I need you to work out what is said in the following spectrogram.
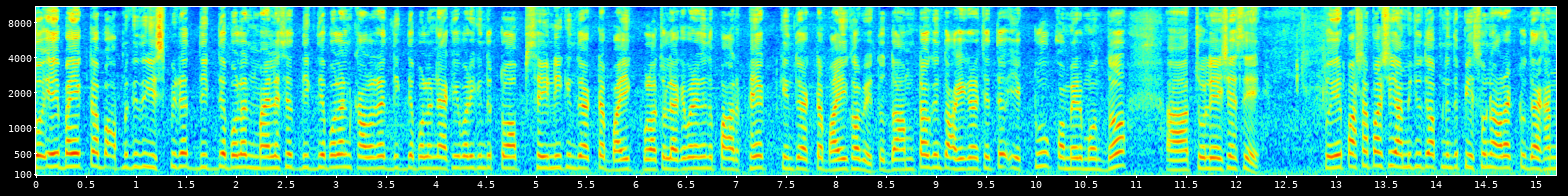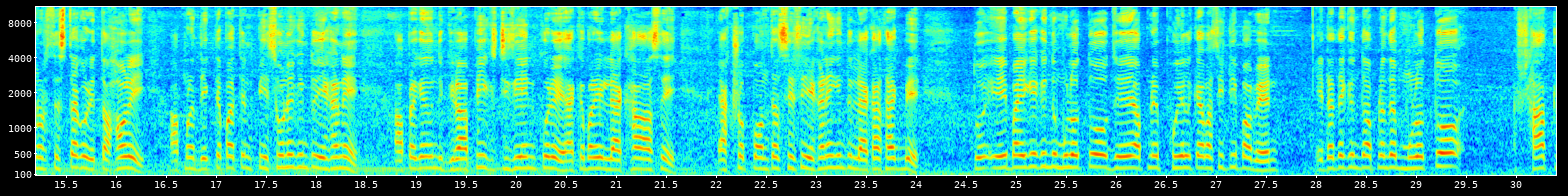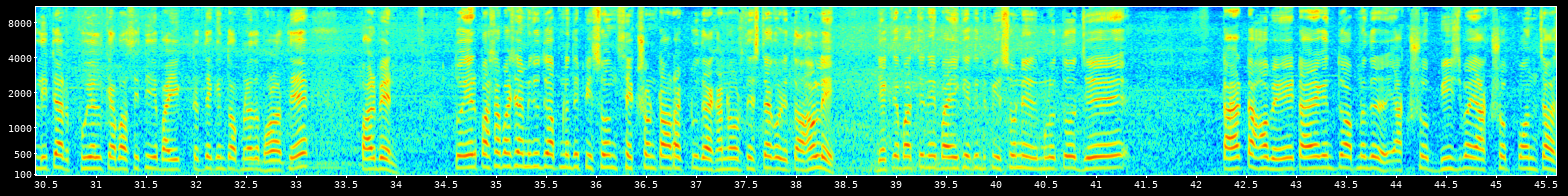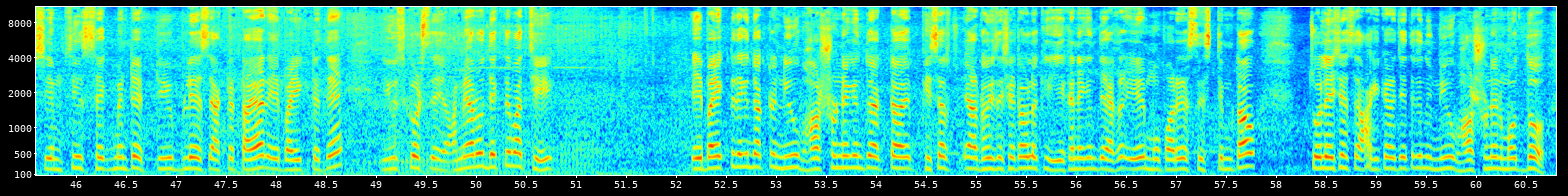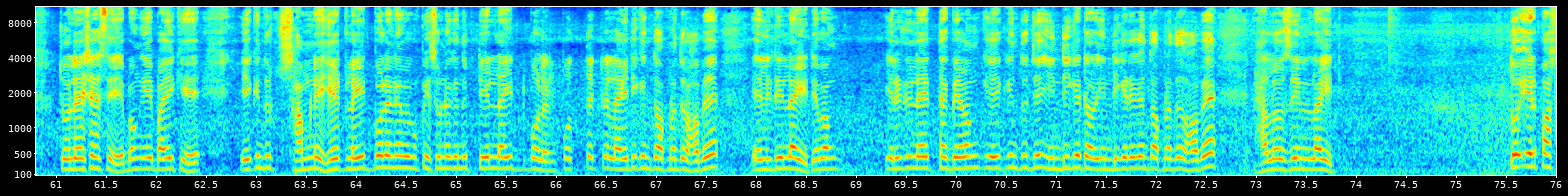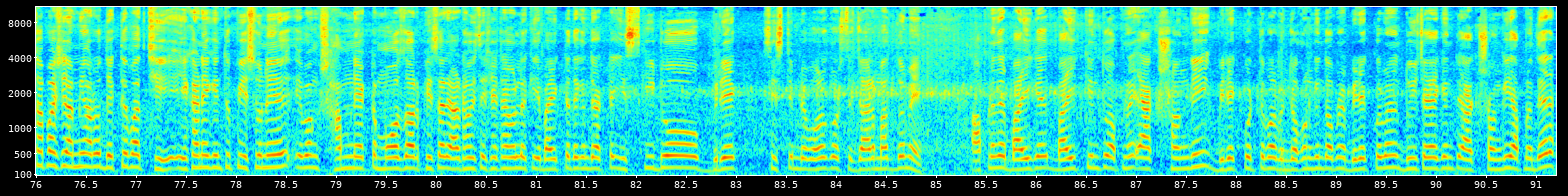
তো এই বাইকটা আপনি কিন্তু স্পিডের দিক দিয়ে বলেন মাইলেজের দিক দিয়ে বলেন কালারের দিক দিয়ে বলেন, একেবারে কিন্তু টপ শ্রেণি কিন্তু একটা বাইক বলা চলে, একেবারে কিন্তু পারফেক্ট কিন্তু একটা বাইক হবে। তো দামটাও কিন্তু আগেকার চাইতে একটু কমের মধ্যে চলে এসেছে। তো এর পাশাপাশি আমি যদি আপনাদের পেছনে আর একটু দেখানোর চেষ্টা করি তাহলেই আপনারা দেখতে পাচ্ছেন পেছনে কিন্তু এখানে আপনাকে কিন্তু গ্রাফিক্স ডিজাইন করে একেবারেই লেখা আছে। একশো পঞ্চাশ সিসি এখানে কিন্তু লেখা থাকবে। তো এই বাইকে কিন্তু মূলত যে আপনি ফুয়েল ক্যাপাসিটি পাবেন, এটাতে কিন্তু আপনাদের মূলত সাত লিটার ফুয়েল ক্যাপাসিটি বাইকটাতে কিন্তু আপনারা ভরাতে পারবেন। তো এর পাশাপাশি আমি যদি আপনাদের পেছন সেকশনটা আর একটু দেখানোর চেষ্টা করি, তাহলে দেখতে পাচ্ছেন এই বাইকে কিন্তু পেছনে মূলত যে টায়ারটা হবে, এই টায়ার কিন্তু আপনাদের একশো বিশ বাই একশো পঞ্চাশ এমসি সেগমেন্টের টিউবলেস একটা টায়ার এই বাইকটাতে ইউজ করছে। আমি আরও দেখতে পাচ্ছি, এই বাইকটাতে কিন্তু একটা নিউ ভার্সনে কিন্তু একটা ফিচার অ্যাড হয়েছে, সেটা হলো কি, এখানে কিন্তু এর মোপারের সিস্টেমটাও চলে এসেছে, আগেকার যেতে কিন্তু নিউ ভার্সনের মধ্যে চলে এসেছে এবং এই বাইকে এ কিন্তু সামনে হেডলাইট বলেন এবং পেছনে কিন্তু টেল লাইট বলেন, প্রত্যেকটা লাইটই কিন্তু আপনাদের হবে এলইডি লাইট এবং এলইডি লাইট থাকবে এবং এর কিন্তু যে ইন্ডিকেটর ইন্ডিকেটর কিন্তু আপনাদের হবে হ্যালোজেন লাইট তো এর পাশাপাশি আমি আরও দেখতে পাচ্ছি, এখানে কিন্তু পেছনে এবং সামনে একটা মজার ফিচার অ্যাড হয়েছে, সেটা হলো কি বাইকটাতে কিন্তু একটা স্কিডো ব্রেক সিস্টেম ব্যবহার করছে, যার মাধ্যমে আপনাদের বাইকে, বাইক কিন্তু আপনার একসঙ্গেই ব্রেক করতে পারবেন। যখন কিন্তু আপনার ব্রেক করবেন, দুই জায়গায় কিন্তু একসঙ্গেই আপনাদের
